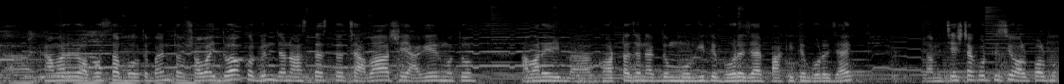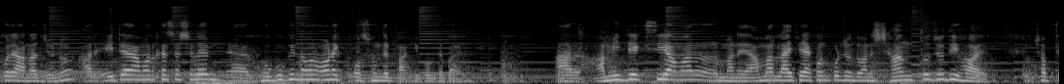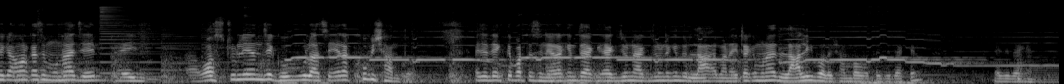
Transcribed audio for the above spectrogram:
খামারের অবস্থা বলতে পারেন। তো সবাই দোয়া করবেন যেন আস্তে আস্তে হচ্ছে আবার সেই আগের মতো আমার এই ঘরটা যেন একদম মুরগিতে ভরে যায়, পাখিতে ভরে যায়। আমি চেষ্টা করতেছি অল্প অল্প করে আনার জন্য। আর এটা আমার কাছে আসলে ঘুঘু কিন্তু আমার অনেক পছন্দের পাখি বলতে পারেন। আর আমি দেখছি আমার মানে আমার লাইফে এখন পর্যন্ত মানে শান্ত যদি হয় সব থেকে আমার কাছে মনে হয় যে এই অস্ট্রেলিয়ান যে ঘুঘুগুলো আছে, এরা খুবই শান্ত। এই যে দেখতে পারতেছেন, এরা কিন্তু এক- একজন একজনের কিন্তু মানে এটাকে মনে হয় লালি বলে সম্ভবত যে দেখেন। এই যে দেখেন।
